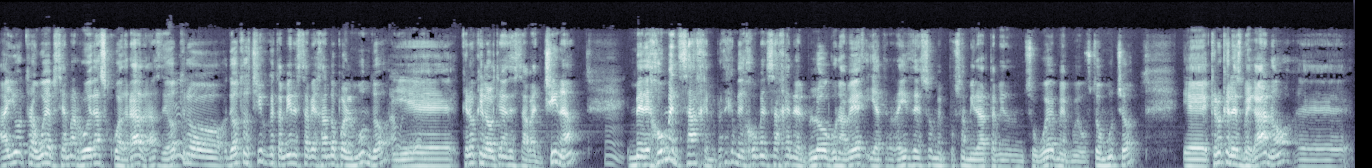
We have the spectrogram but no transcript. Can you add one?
hay otra web, se llama Ruedas Cuadradas, de otro, mm. de otro chico que también está viajando por el mundo ah, y eh, creo que la última vez estaba en China. Mm. Me dejó un mensaje, me parece que me dejó un mensaje en el blog una vez y a raíz de eso me puse a mirar también su web, me, me gustó mucho. Eh, creo que él es vegano, eh,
